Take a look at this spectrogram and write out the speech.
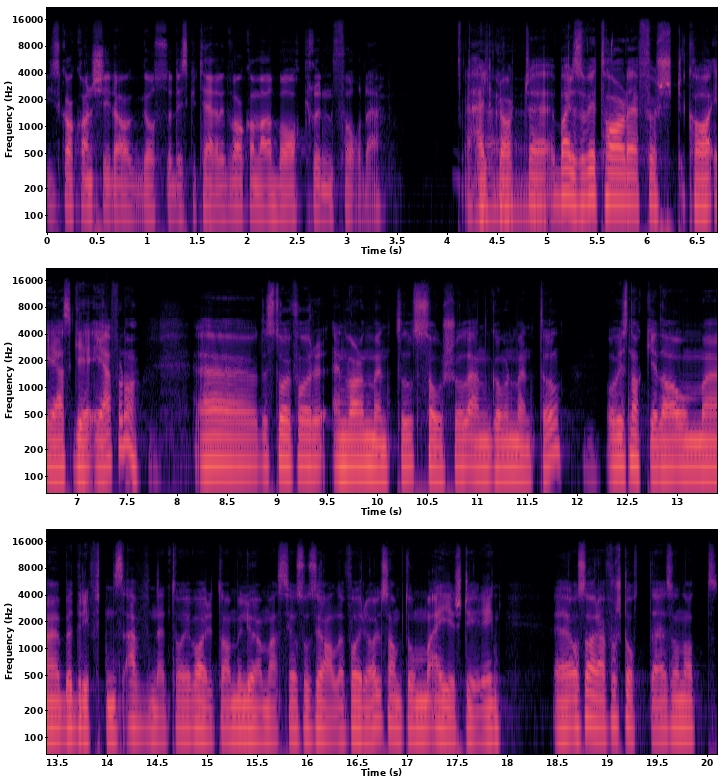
vi skal kanskje i dag også diskutere litt hva kan være bakgrunnen for det. Helt klart. Bare så vi tar det først, hva ESG er for noe. Det står for Environmental, Social and Governmental. Og vi snakker da om bedriftens evne til å ivareta miljømessige og sosiale forhold, samt om eierstyring. Eh, og så har jeg forstått det sånn at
